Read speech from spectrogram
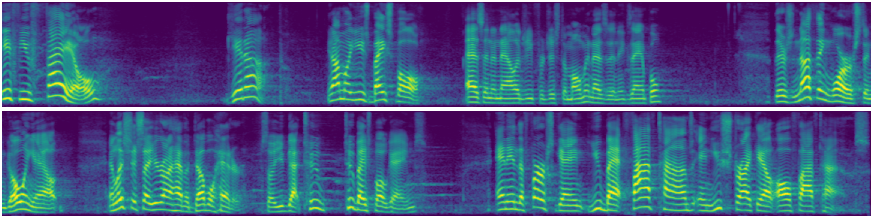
If you fail, get up. You know, I'm going to use baseball as an analogy for just a moment, as an example. There's nothing worse than going out, and let's just say you're going to have a double header. So you've got two, two baseball games, and in the first game, you bat five times and you strike out all five times.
